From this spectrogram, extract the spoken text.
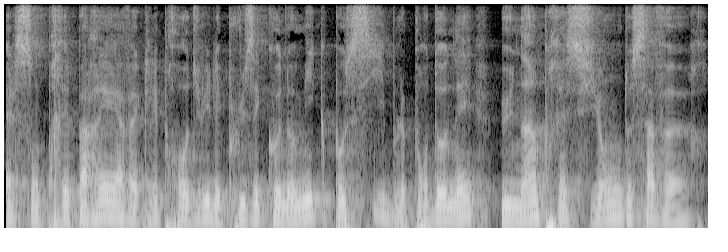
Elles sont préparées avec les produits les plus économiques possibles pour donner une impression de saveur.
